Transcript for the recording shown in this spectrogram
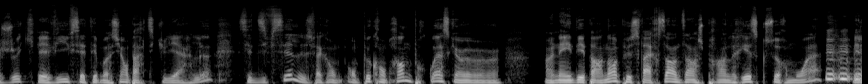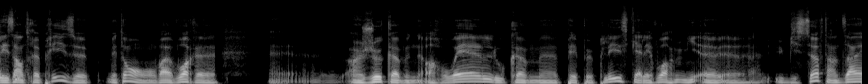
jeu qui fait vivre cette émotion particulière-là. C'est difficile, fait on peut comprendre pourquoi est-ce qu'un indépendant peut se faire ça en disant, je prends le risque sur moi, mmh, mmh, mais les mmh. entreprises, euh, mettons, on va avoir... Euh, euh, un jeu comme Orwell ou comme euh, Paper Please qui allait voir euh, Ubisoft en disant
